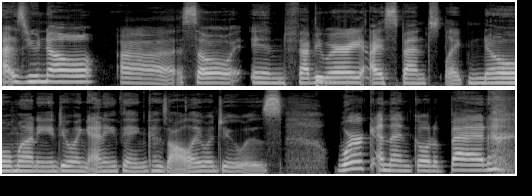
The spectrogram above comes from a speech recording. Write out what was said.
as you know. Uh, so in February, I spent like no money doing anything because all I would do was work and then go to bed.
